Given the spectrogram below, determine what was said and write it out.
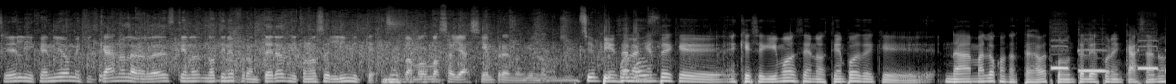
Sí, el ingenio mexicano, la verdad es que no, no tiene fronteras ni conoce límites. Nos vamos más allá siempre, ¿no? Bien. Siempre Piensa la gente que, que seguimos en los tiempos de que nada más lo contactabas con un teléfono en casa, ¿no?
